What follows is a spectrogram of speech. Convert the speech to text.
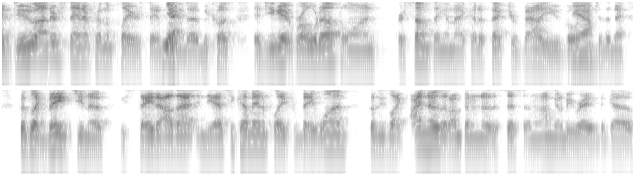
I do understand it from the player standpoint, Yes. though, because if you get rolled up on or something, and that could affect your value going Yeah. into the next. Because like Bates, you know, he stayed out of that, and yes, he come in and played from day one because he's like, I know that I'm going to know the system and I'm going to be ready to go.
